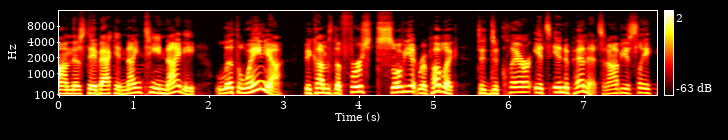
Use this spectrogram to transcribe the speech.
on this day back in 1990, Lithuania becomes the first Soviet republic to declare its independence. And obviously,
